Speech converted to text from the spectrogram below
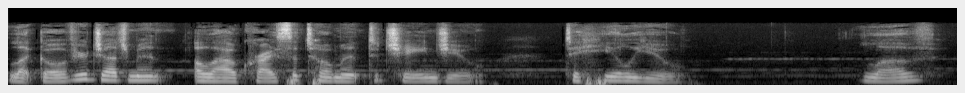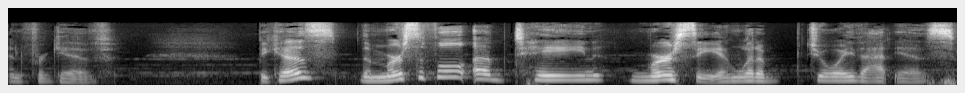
Let go of your judgment. Allow Christ's atonement to change you, to heal you. Love and forgive. Because the merciful obtain mercy, and what a joy that is.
